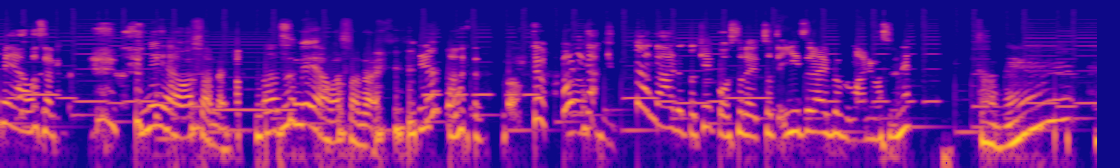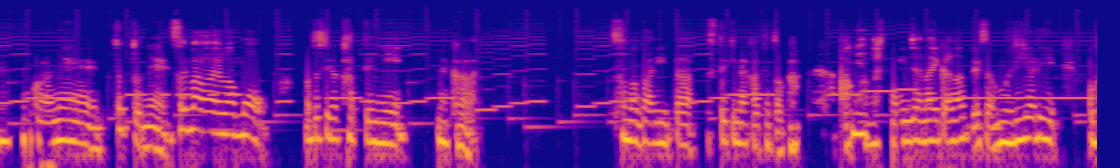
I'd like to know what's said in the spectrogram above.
目合わさない。目合わさない。まず目合わさない。ね。合わさないでも、とにかく、期間があると結構それちょっと言いづらい部分もありますよね。そうね。だからね、ちょっとね、そういう場合はもう、私が勝手に、なんか、その場にいた素敵な方とか、あ、こうんの人いいんじゃないかなってさ、無理やりご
